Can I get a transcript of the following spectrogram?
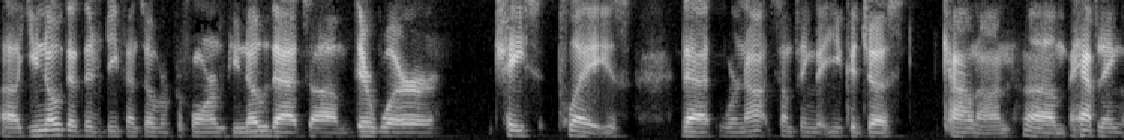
Uh, you know that their defense overperformed. You know that um, there were chase plays that were not something that you could just count on um, happening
